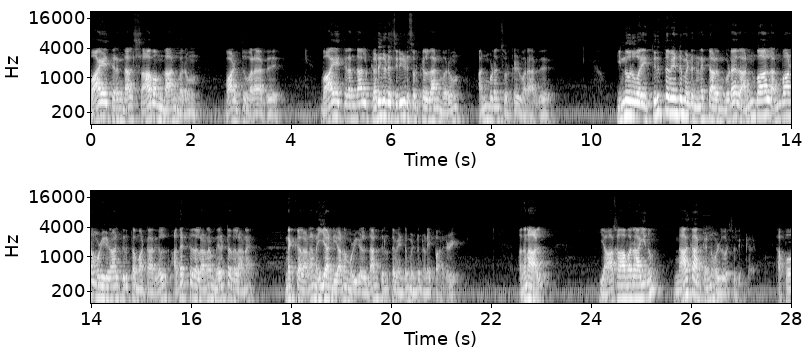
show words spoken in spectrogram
வாயை திறந்தால் சாபம் தான் வரும். வாழ்த்து வராது. வாயை திறந்தால் கடுகடு சிறுகிடு சொற்கள் தான் வரும். அன்புடன் சொற்கள் வராது. இன்னொருவரை திருத்த வேண்டும் என்று நினைத்தாலும் கூட அது அன்பால் அன்பான மொழிகளால் திருத்த மாட்டார்கள். அதட்டுதலான மிரட்டுதலான நக்கலான நையாண்டியான மொழிகள் தான் திருத்த வேண்டும் என்று நினைப்பார்கள். அதனால் யாகாவராயினும் நாகாக்கன்னு வள்ளுவர் சொல்லியிருக்கார். அப்போ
